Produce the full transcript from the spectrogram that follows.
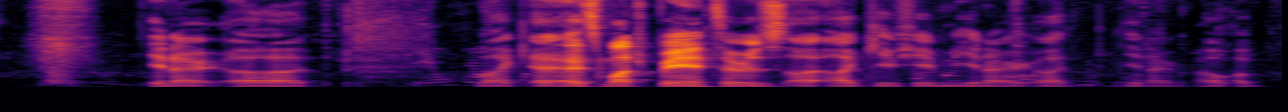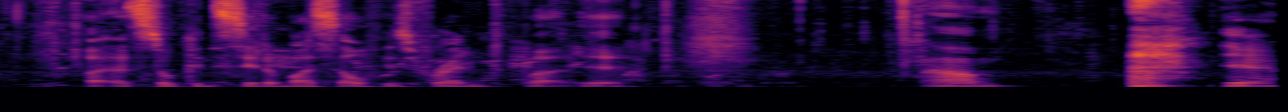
you know, uh, like as much banter as I, I give him, you know, I, you know, I, I, I still consider myself his friend, but yeah. Um, yeah.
